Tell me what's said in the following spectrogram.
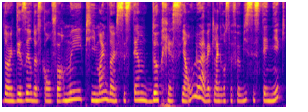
d'un désir de se conformer, puis même d'un système d'oppression, avec la grossophobie systémique.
